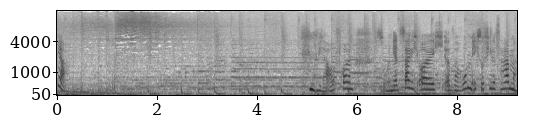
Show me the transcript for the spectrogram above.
Ja, wieder aufräumen. So, und jetzt zeige ich euch, äh, warum ich so viele Farben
